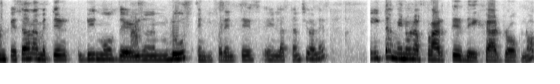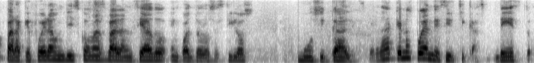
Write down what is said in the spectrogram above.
empezaron a meter ritmos de rhythm and blues en diferentes, en las canciones. Y también una parte de hard rock, ¿no? Para que fuera un disco más balanceado en cuanto a los estilos musicales, ¿verdad? ¿Qué nos pueden decir, chicas, de esto?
